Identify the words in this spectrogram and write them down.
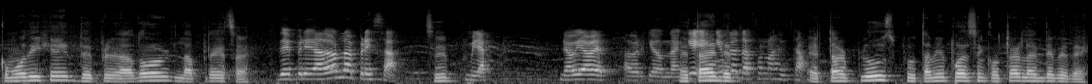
Como dije, depredador, la presa. Depredador la presa. Sí. Mira. La voy a ver, a ver qué onda. ¿En qué, Está en en qué el- plataformas está? Star Plus, pero también puedes encontrarla en DVD.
